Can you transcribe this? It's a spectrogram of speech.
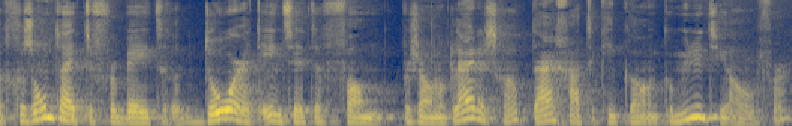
gezondheid te verbeteren door het inzetten van persoonlijk leiderschap. Daar gaat de Keep Going Community over.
